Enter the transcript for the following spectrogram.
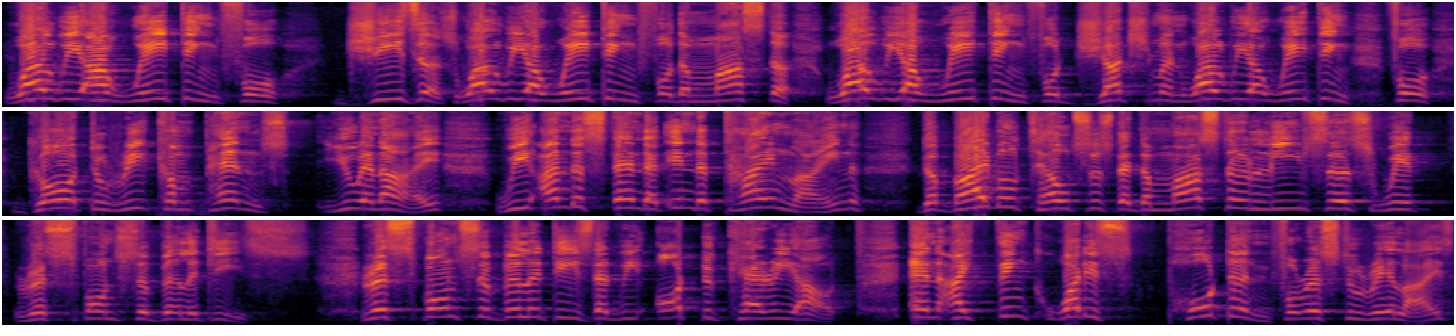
while we are waiting for Jesus, while we are waiting for the Master, while we are waiting for judgment, while we are waiting for God to recompense you and I, we understand that in the timeline, the Bible tells us that the Master leaves us with responsibilities responsibilities that we ought to carry out. And I think what is important for us to realize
